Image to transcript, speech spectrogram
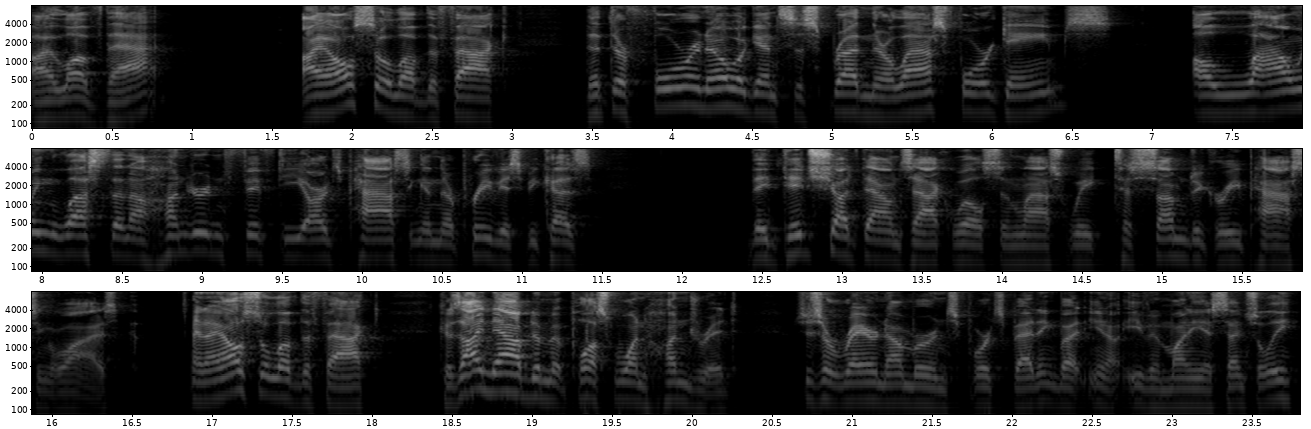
I love that. I also love the fact that they're 4 0 against the spread in their last four games, allowing less than 150 yards passing in their previous because they did shut down Zach Wilson last week to some degree passing wise. And I also love the fact because I nabbed him at plus 100, which is a rare number in sports betting, but you know, even money essentially.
